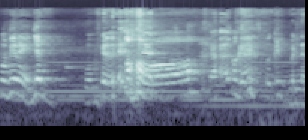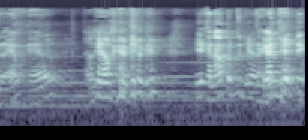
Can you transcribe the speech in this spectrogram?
Mobile Legend. Mobil Oh. Oke, Oke. Bener ML. Oke, oke, oke, oke. Iya kenapa tuh Ya, kan putih?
